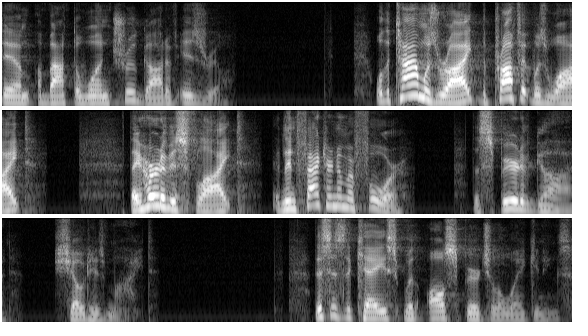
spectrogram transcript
them about the one true God of Israel. Well, the time was right, the prophet was white, they heard of his flight, and then factor number four the Spirit of God showed his might. This is the case with all spiritual awakenings.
